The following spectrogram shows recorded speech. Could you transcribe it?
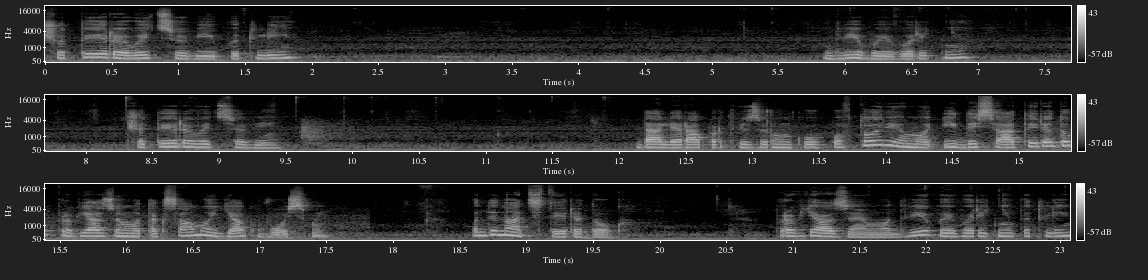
4 лицьові петлі, 2 виворітні, 4 лицьові. Далі рапорт візерунку повторюємо і 10 рядок пров'язуємо так само, як 8. 11 рядок. Пров'язуємо 2 виворітні петлі,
